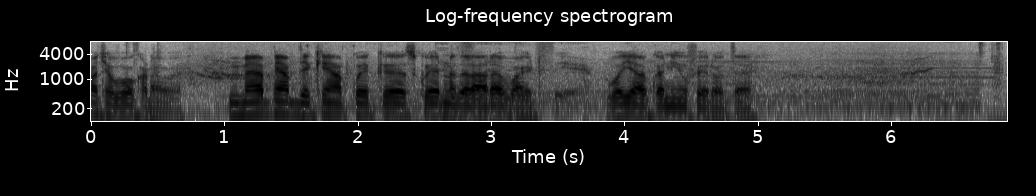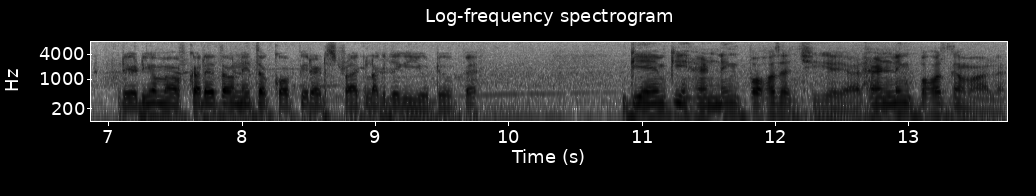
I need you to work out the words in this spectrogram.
अच्छा वो खड़ा हुआ है। मैप में आप देखें आपको एक स्क्वायर नज़र आ रहा है वाइट वही आपका न्यू फेयर होता है। रेडियो में ऑफ़ कर देता हूँ नहीं तो कॉपीराइट स्ट्राइक लग जाएगी यूट्यूब पे। गेम की हैंडलिंग बहुत अच्छी है यार। हैंडलिंग बहुत कमाल है।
